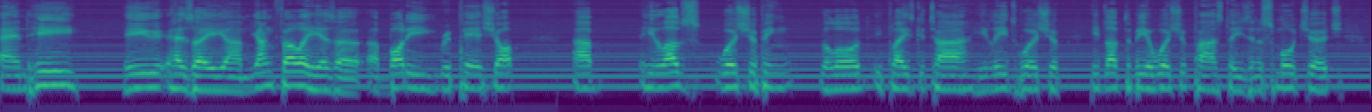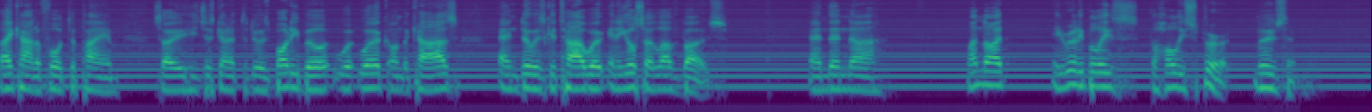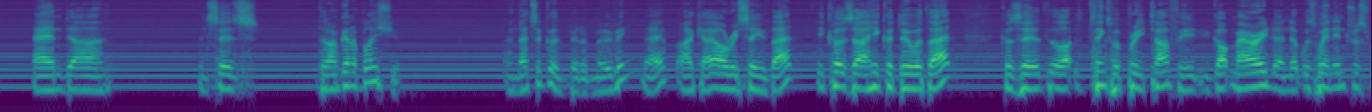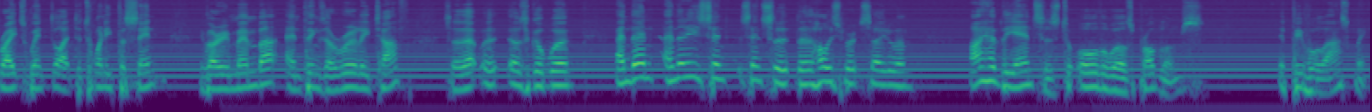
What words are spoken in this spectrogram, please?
and he He has a um, young fella, he has a, a body repair shop. Um, he loves worshiping the Lord. He plays guitar, he leads worship. He'd love to be a worship pastor. He's in a small church, they can't afford to pay him. So he's just going to have to do his body work on the cars and do his guitar work. And he also loves bows. And then uh, one night, he really believes the Holy Spirit moves him and, uh, and says that I'm going to bless you. And that's a good bit of moving. Yeah, okay, I'll receive that because uh, he could do with that because things were pretty tough. He got married, and it was when interest rates went like to 20%, if I remember, and things are really tough. So that was, that was a good word. And then, and then he sent, sensed the, the Holy Spirit say to him, I have the answers to all the world's problems if people will ask me.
